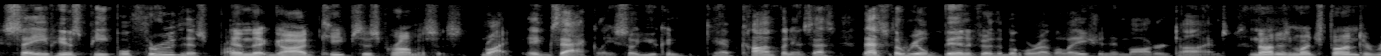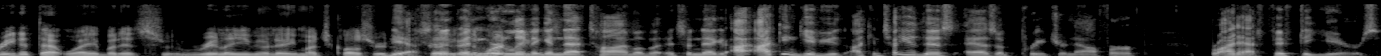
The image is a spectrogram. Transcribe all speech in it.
save his people through this problem. and that god keeps his promises. Right exactly. So you can have confidence. That's that's the real benefit of the book of revelation in modern times. Not as much fun to read it that way but it's really really much closer to yes and, and we're living in that time of a, it's a negative I, I can give you i can tell you this as a preacher now for right at 50 years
